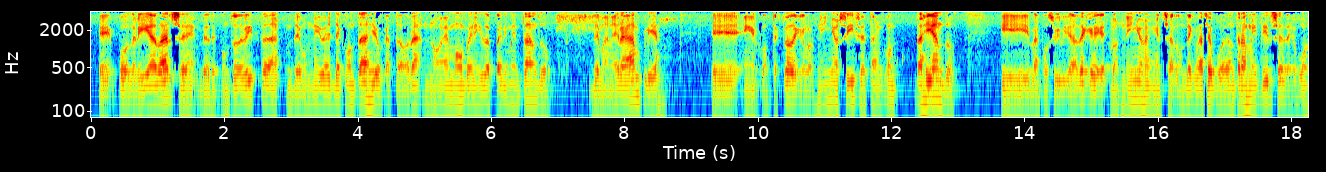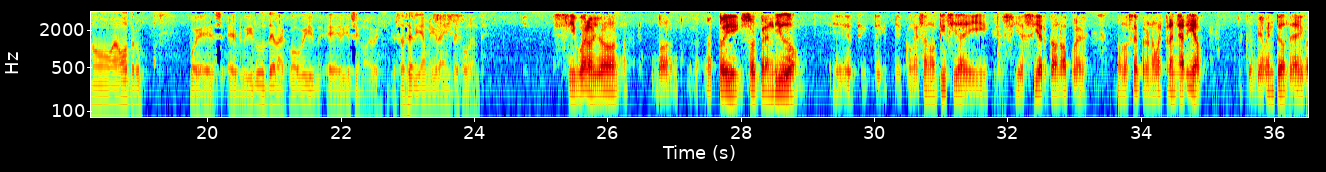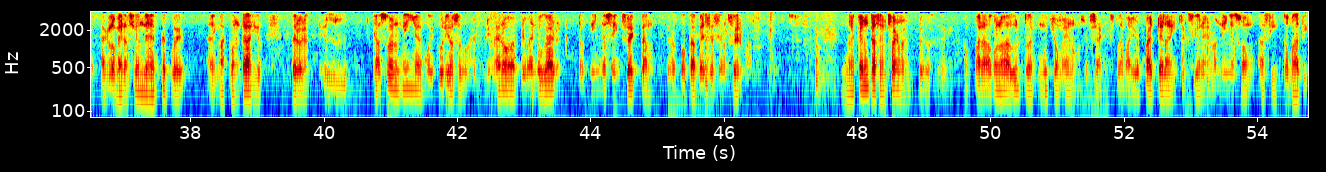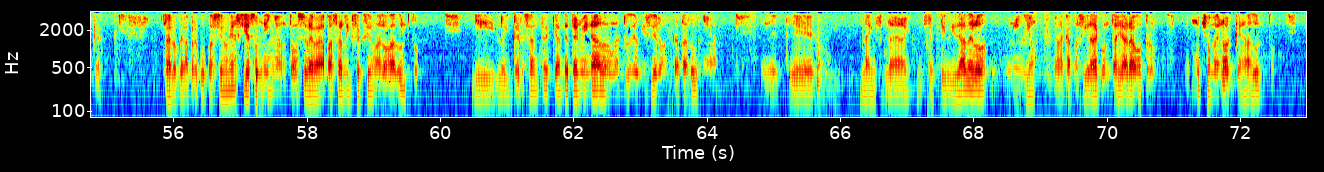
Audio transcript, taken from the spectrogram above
eh, podría darse desde el punto de vista de un nivel de contagio que hasta ahora no hemos venido experimentando de manera amplia eh, en el contexto de que los niños sí se están contagiando y la posibilidad de que los niños en el salón de clase puedan transmitirse de uno a otro pues el virus de la COVID-19. Esa sería mi gran interrogante. Sí, bueno, yo no, estoy sorprendido eh, con esa noticia y si es cierto o no, pues no lo sé, pero no me extrañaría, porque obviamente donde hay aglomeración de gente, pues hay más contagios. Pero el, caso de los niños es muy curioso, porque primero, en primer lugar, los niños se infectan, pero pocas veces se enferman. No es que nunca se enfermen, pero comparado con los adultos es mucho menos. O sea, la mayor parte de las infecciones en los niños son asintomáticas. Claro que la preocupación es si a esos niños entonces le va a pasar la infección a los adultos. Y lo interesante es que han determinado en un estudio que hicieron en Cataluña eh, que la, infectividad de los niños, de la capacidad de contagiar a otros, es mucho menor que en adultos.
